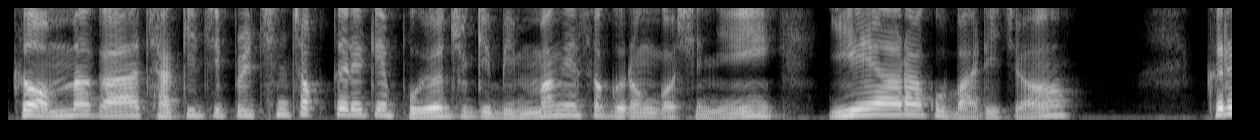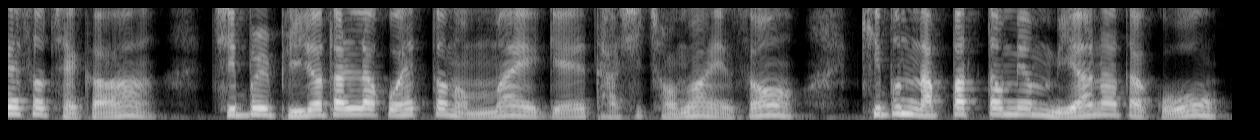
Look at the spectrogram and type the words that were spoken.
그 엄마가 자기 집을 친척들에게 보여주기 민망해서 그런 것이니 이해하라고 말이죠. 그래서 제가 집을 빌려달라고 했던 엄마에게 다시 전화해서 기분 나빴다면 미안하다고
